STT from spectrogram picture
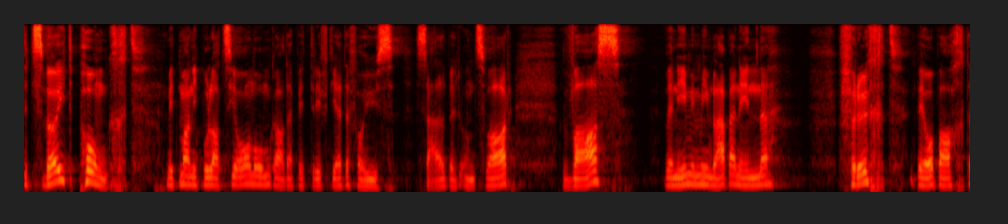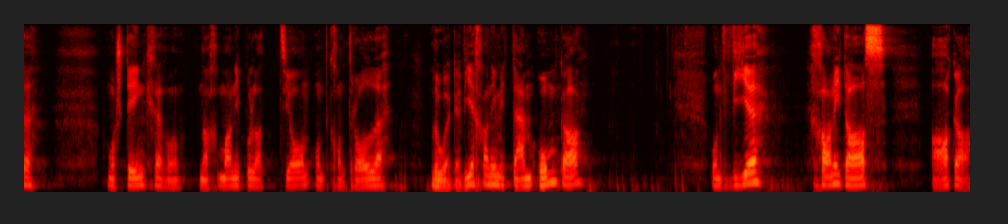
Der zweite Punkt, mit Manipulation umgehen, der betrifft jeden von uns selber. Und zwar, was, wenn ich in meinem Leben innen Früchte beobachte, die stinken, die nach Manipulation und Kontrolle schauen. Wie kann ich mit dem umgehen? Und wie kann ich das angehen?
